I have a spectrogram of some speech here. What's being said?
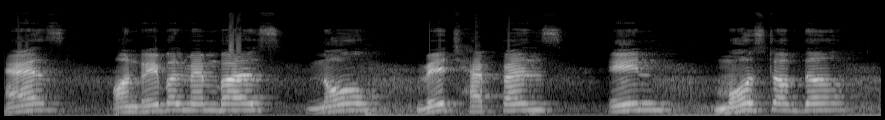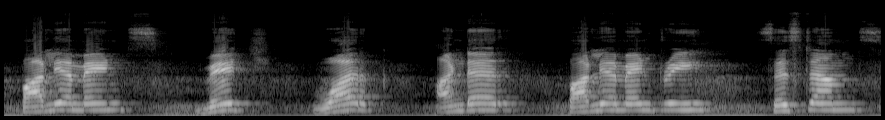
As honorable members know, which happens in most of the parliaments which work under parliamentary systems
